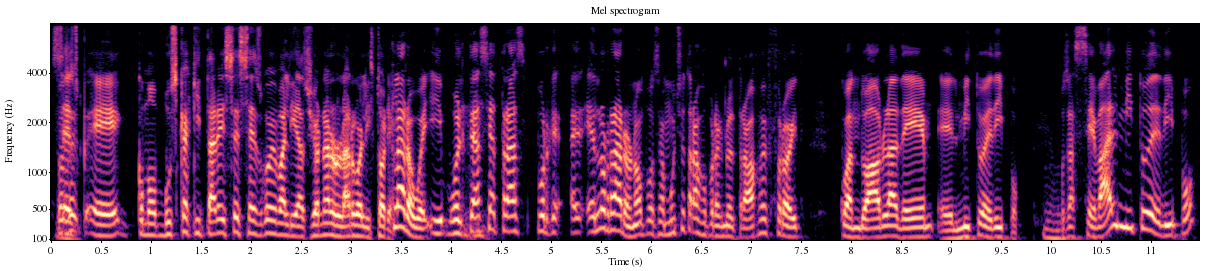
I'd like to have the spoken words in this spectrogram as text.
Entonces, Sesgo- eh, como busca quitar ese sesgo de validación a lo largo de la historia. Claro, güey, y voltea hacia atrás porque eh, es lo raro, ¿no? O sea, mucho trabajo, por ejemplo, el trabajo de Freud cuando habla de el mito de Edipo. O sea, se va al mito de Edipo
